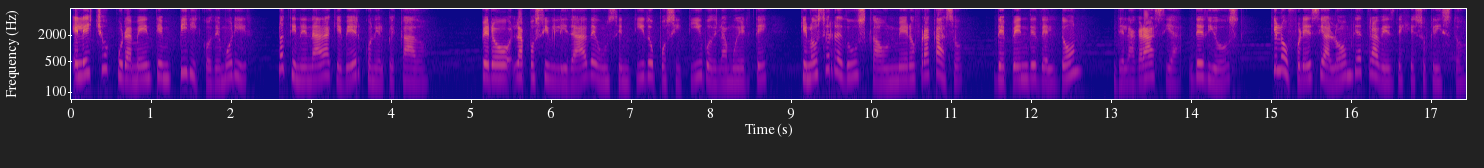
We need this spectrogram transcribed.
El hecho puramente empírico de morir no tiene nada que ver con el pecado, pero la posibilidad de un sentido positivo de la muerte que no se reduzca a un mero fracaso depende del don, de la gracia de Dios que lo ofrece al hombre a través de Jesucristo.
